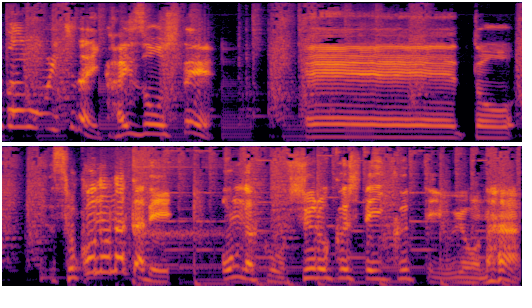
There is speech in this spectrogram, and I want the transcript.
馬を1台改造して、えーっと、そこの中で音楽を収録していくっていうような、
